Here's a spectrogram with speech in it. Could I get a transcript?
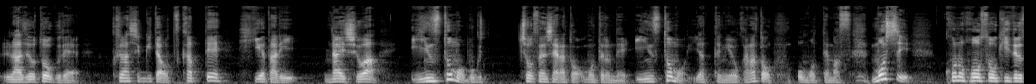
ラジオトークでクラシックギターを使って弾き語り、ないしはインストも僕挑戦したいなと思ってるんで、インストもやってみようかなと思ってます。もし、この放送を聞いてる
